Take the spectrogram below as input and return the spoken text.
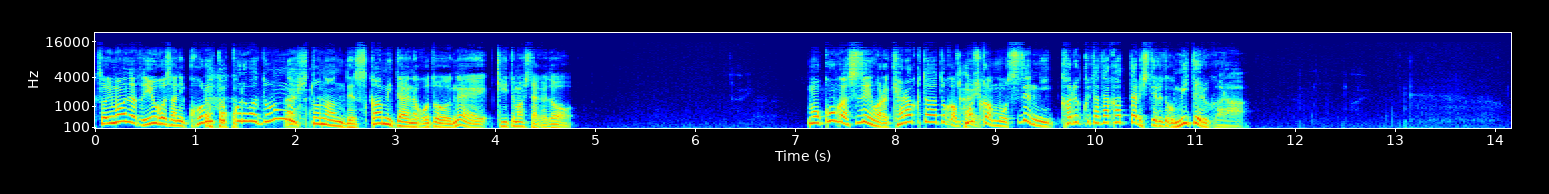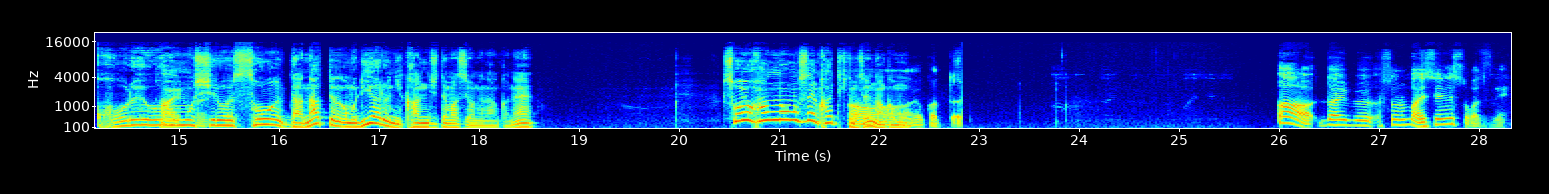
そう、今までだとユーゴさんに、これとこれはどんな人なんですか？みたいなことをね、聞いてましたけど、もう今回すでにほら、キャラクターとか、はいもしくはもうすでに軽く戦ったりしてるとこ見てるから、これは面白いそうだなっていうのがもうリアルに感じてますよね、なんかね。そういう反応もすでに返ってきてません？なんかもう。よかった。ああ、だいぶ、そのまあ SNS とかでね、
